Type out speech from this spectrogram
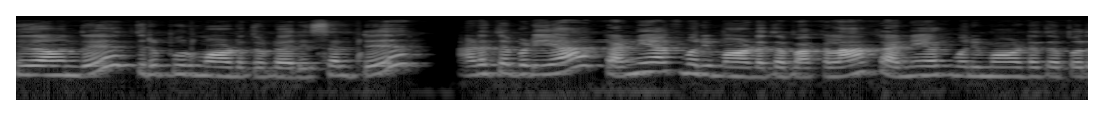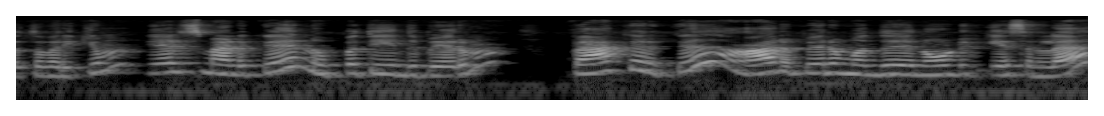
இதான் வந்து திருப்பூர் மாவட்டத்தோட ரிசல்ட்டு அடுத்தபடியாக கன்னியாகுமரி மாவட்டத்தை பார்க்கலாம். கன்னியாகுமரி மாவட்டத்தை பொறுத்த வரைக்கும் சேல்ஸ்மேனுக்கு முப்பத்தி ஐந்து பேரும் பேக்கருக்கு ஆறு பேரும் வந்து நோட்டிஃபிகேஷனில்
